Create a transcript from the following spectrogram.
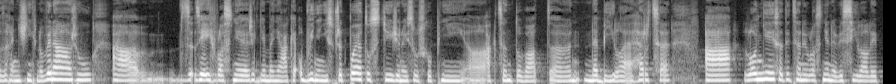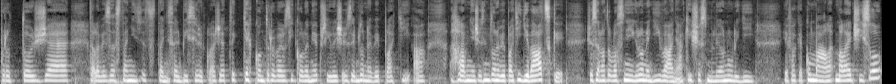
zahraničních novinářů a z jejich vlastně, řekněme, nějaké obvinění z předpojatosti, že nejsou schopní akcentovat eh, nebílé herce. A loni se ty ceny vlastně nevysílaly, protože televize stanice, NBC řekla, že těch kontroverzí kolem je příliš, že se jim to nevyplatí a hlavně, že se jim to nevyplatí divácky, že se na to vlastně nikdo nedívá, nějakých 6 milionů lidí je fakt jako malé, malé číslo.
